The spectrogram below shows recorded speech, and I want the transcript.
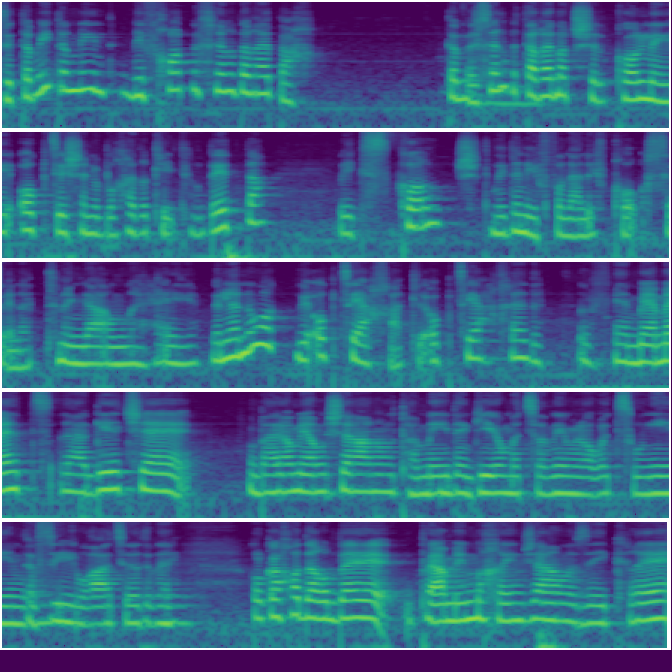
ותמיד תמיד לבחור מחיר ורווח. את המחיר ואת הרווח של כל אופציה שאני בוחרת להתמודד בה, ולזכור שתמיד אני יכולה לבחור אחרת. לגמרי. ולנוע מאופציה אחת לאופציה אחרת. באמת, להגיד שביום יום שלנו תמיד הגיעו מצבים לא רצויים, וסיטואציות, וכל כך עוד הרבה פעמים בחיים שלנו זה יקרה,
